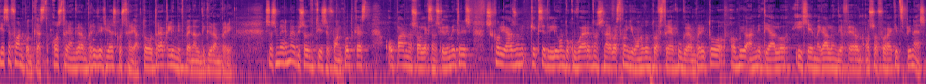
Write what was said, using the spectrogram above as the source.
TSF1 Podcast, Austrian Grand Prix 2023, το Track Limit Penalty Grand Prix. Στο σημερινό επεισόδιο του TSF1 Podcast, ο Πάνος, ο Αλέξανδρος και ο Δημήτρης σχολιάζουν και ξετυλίγουν το κουβάρι των συναρπαστικών γεγονότων του Αυστριακού Grand Prix, το οποίο αν μη τι άλλο είχε μεγάλο ενδιαφέρον όσο αφορά και τις ποινές.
